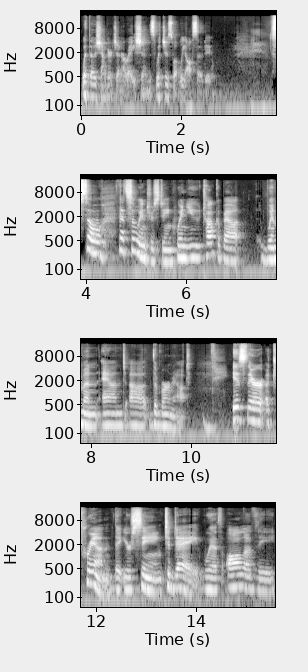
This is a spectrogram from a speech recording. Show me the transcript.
with those younger generations, which is what we also do. So that's so interesting when you talk about women and uh, the burnout. Is there a trend that you're seeing today with all of the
